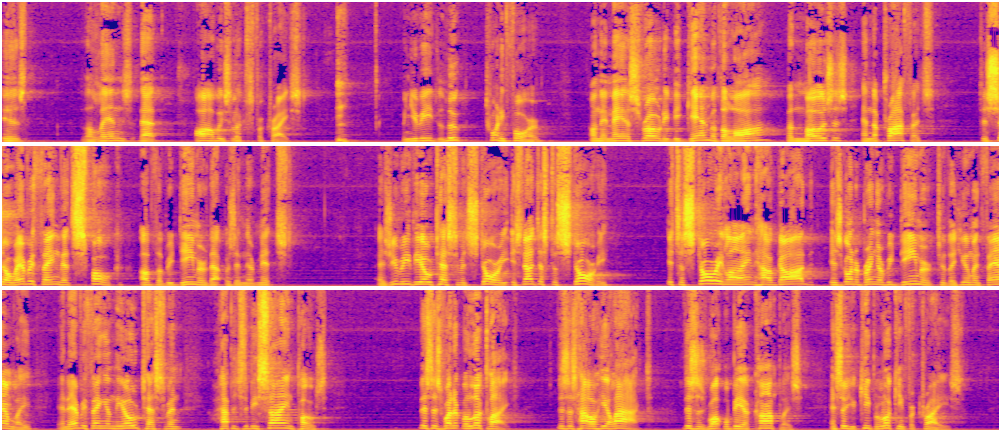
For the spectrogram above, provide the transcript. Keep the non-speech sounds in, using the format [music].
is the lens that always looks for Christ. [clears throat] when you read Luke 24, on the Emmaus Road, he began with the law with Moses and the prophets to show everything that spoke of the Redeemer that was in their midst. As you read the Old Testament story, it's not just a story, it's a storyline how God is going to bring a Redeemer to the human family, and everything in the Old Testament happens to be signposts. This is what it will look like. This is how he'll act. This is what will be accomplished. And so you keep looking for Christ.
